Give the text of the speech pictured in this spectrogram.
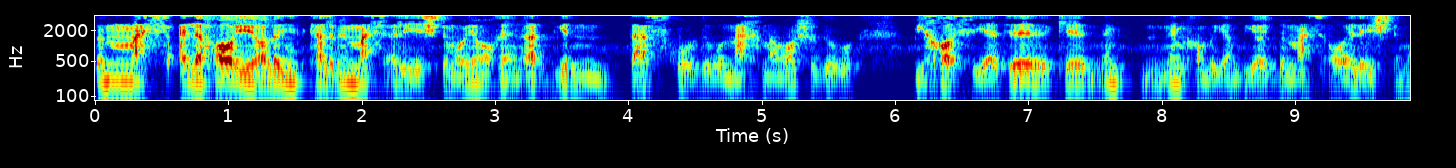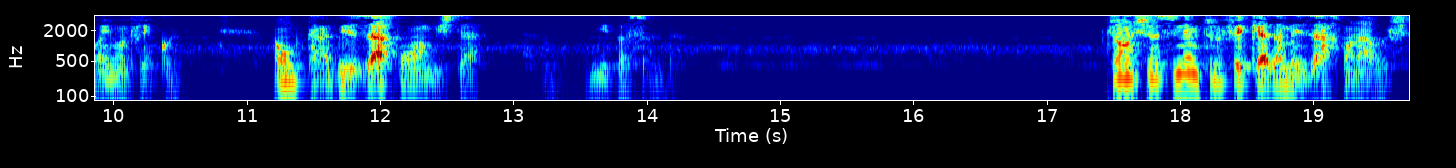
به مسئله های حالا این کلمه مسئله اجتماعی آخه اینقدر دیگه دست خورده و نخنما شده و بیخاصیته که نمی‌خوام بگم بیاید به مسائل اجتماعی ما فکر کنیم. اون تعبیر زخم من بیشتر میپسندم. جامعه شناسی نمی‌تونه فکر کردن به این زخما نباشه.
